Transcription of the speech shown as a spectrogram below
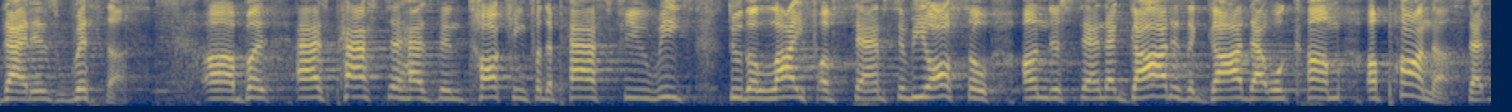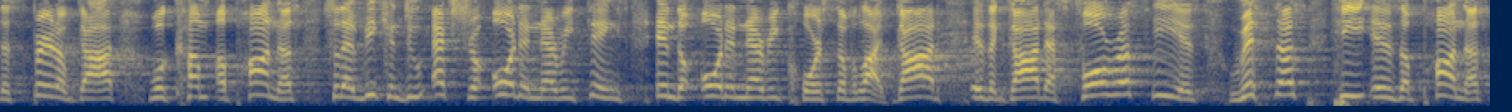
that is with us. Uh, but as Pastor has been talking for the past few weeks through the life of Samson, we also understand that God is a God that will come upon us, that the Spirit of God will come upon us so that we can do extraordinary things in the ordinary course of life. God is a God that's for us, He is with us, He is upon us.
